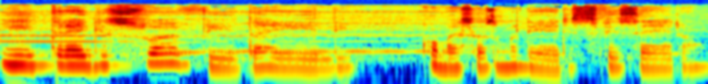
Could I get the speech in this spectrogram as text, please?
E entregue sua vida a Ele, como essas mulheres fizeram.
